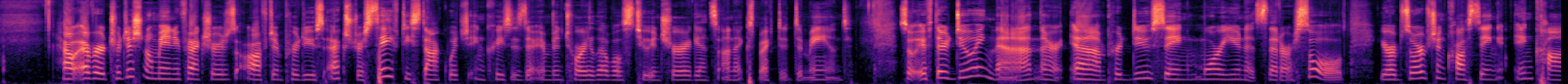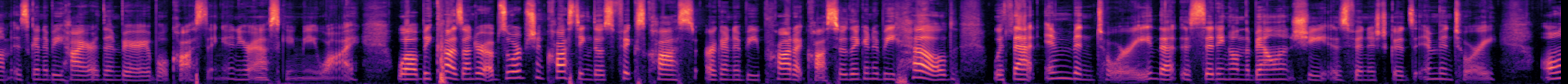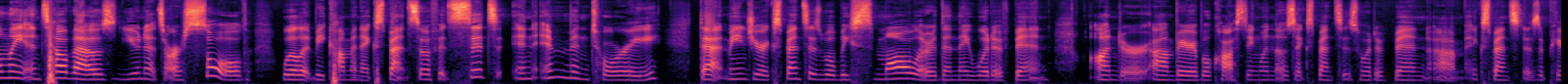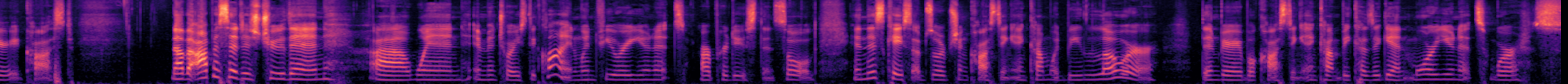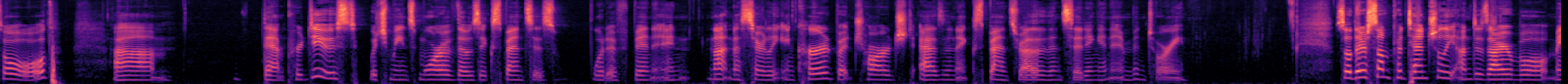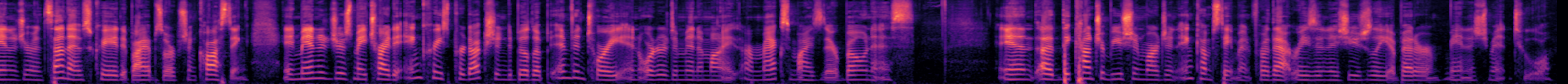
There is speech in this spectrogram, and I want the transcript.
However, traditional manufacturers often produce extra safety stock, which increases their inventory levels to ensure against unexpected demand. So if they're doing that, and they're um, producing more units that are sold, your absorption costing income is going to be higher than variable costing. And you're asking me why? Well, because under absorption costing, those fixed costs are going to be product costs. So they're going to be held with that inventory that is sitting on the balance sheet as finished goods inventory Only until those units are sold will it become an expense. So if it sits in inventory, that means your expenses will be smaller than they would have been under um, variable costing when those expenses would have been um, expensed as a period cost. Now the opposite is true then uh, when inventories decline, when fewer units are produced than sold. In this case, absorption costing income would be lower than variable costing income because again more units were sold um, than produced which means more of those expenses would have been in not necessarily incurred but charged as an expense rather than sitting in inventory. So there's some potentially undesirable manager incentives created by absorption costing. And managers may try to increase production to build up inventory in order to minimize or maximize their bonus. And uh, the contribution margin income statement for that reason is usually a better management tool.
